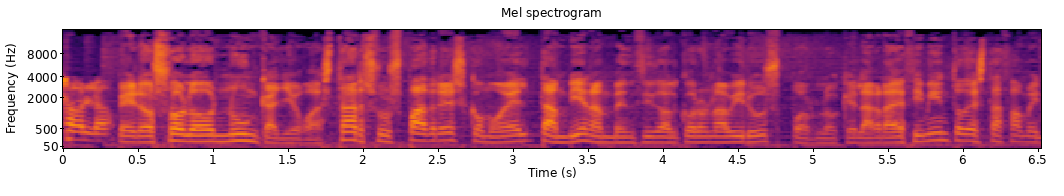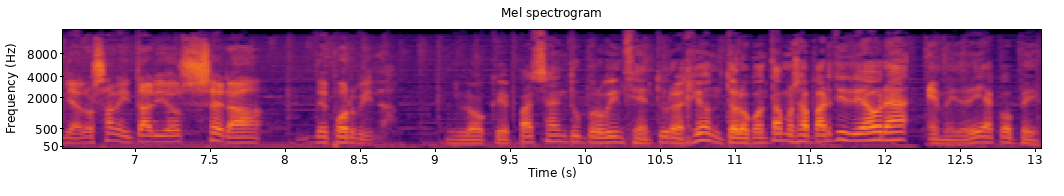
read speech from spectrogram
solo. Pero solo nunca llegó a estar. Sus padres, como él, también han vencido al coronavirus, por lo que el agradecimiento de esta familia a los sanitarios será de por vida. Lo que pasa en tu provincia, en tu región, te lo contamos a partir de ahora en Mediodía Cope.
